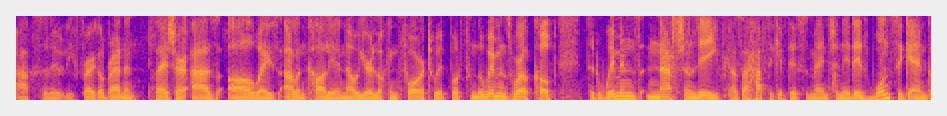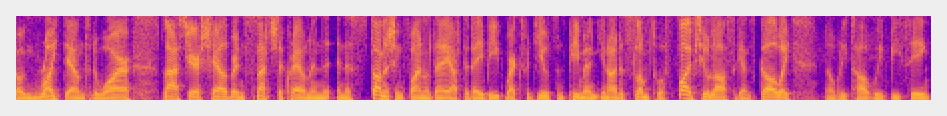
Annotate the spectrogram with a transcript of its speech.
Absolutely. Fergal Brennan, pleasure as always. Alan Cawley, I know you're looking forward to it, but from the Women's World Cup to the Women's National League, because I have to give this a mention, it is once again going right down to the wire. Last year, Shelbourne snatched the crown in an astonishing final day after they beat Wexford Youths and Peamount United slumped to a 5 2 loss against Galway. Nobody thought we'd be seeing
